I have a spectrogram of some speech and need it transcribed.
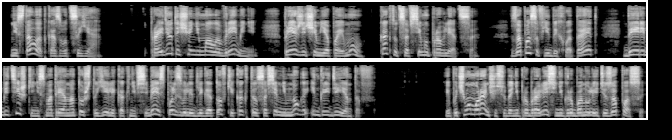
— не стала отказываться я. Пройдет еще немало времени, прежде чем я пойму, как тут совсем управляться. Запасов еды хватает, да и ребятишки, несмотря на то, что ели как не в себя, использовали для готовки как-то совсем немного ингредиентов. «И почему мы раньше сюда не пробрались и не грабанули эти запасы?»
